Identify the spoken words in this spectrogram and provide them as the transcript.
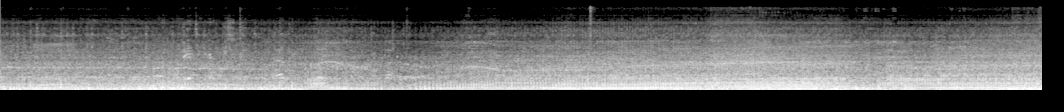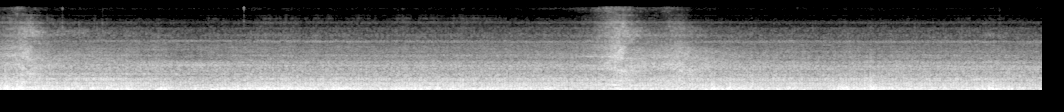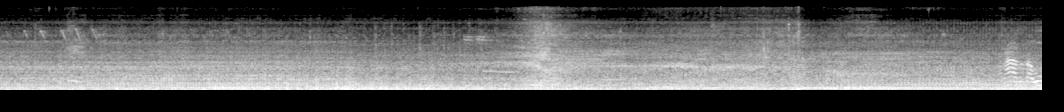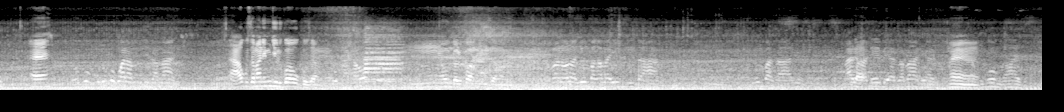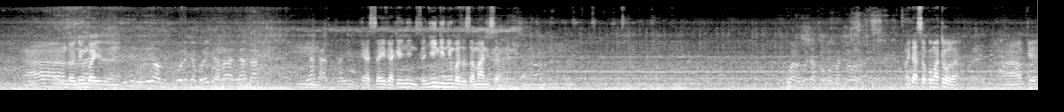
Sasa huku Eh. huku kulikokuwa na mji zamani, Ah, huku zamani mji ulikuwa huku zamani. Mm, huu ndo ulikuwa mji zamani. Kwa maana naona nyumba kama hizi za nyumba za mali madebe ya zamani yale Eh. Kigonga hapo. Ah, ndo nyumba hizo. Hizi nyingine wameboresha boresha na mali hata Mm. miaka ya sasa hivi. Ya sasa hivi lakini nyingi, nyingi nyumba za zamani sana. Mm. wanakuita soko Matola. Wanaita soko Matola. eh? Ah, okay.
